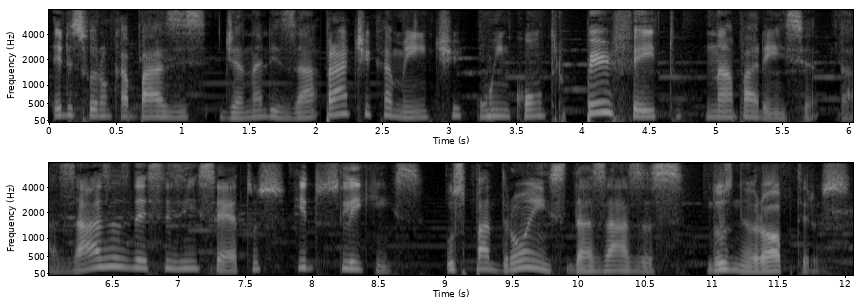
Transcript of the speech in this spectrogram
eles foram capazes de analisar praticamente um encontro perfeito na aparência das asas desses insetos e dos líquens. Os padrões das asas dos neurópteros,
